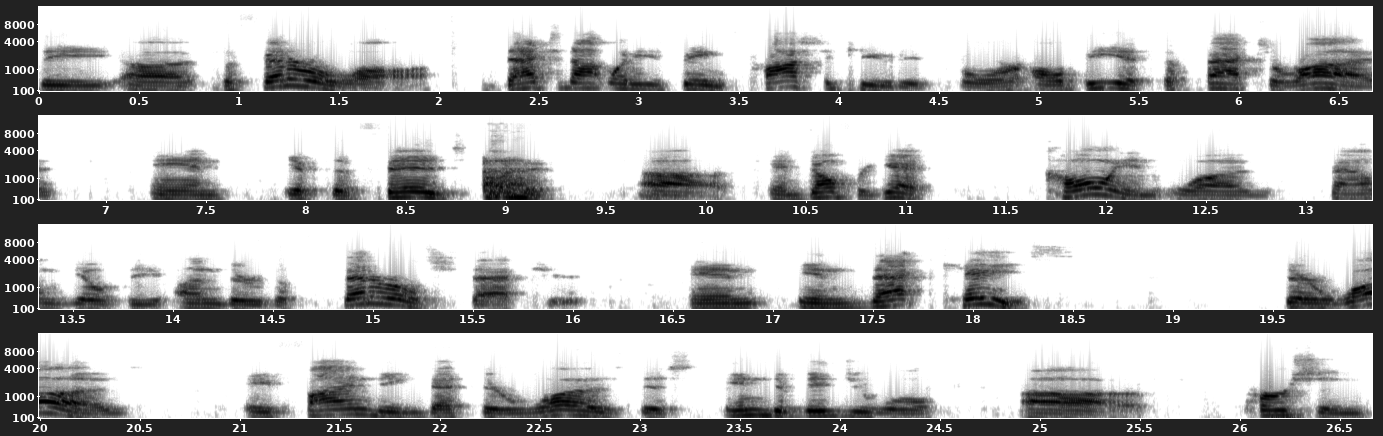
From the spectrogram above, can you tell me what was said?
the, uh, the federal law, that's not what he's being prosecuted for, albeit the facts arise. And if the feds, uh, and don't forget, Cohen was found guilty under the federal statute. And in that case, there was a finding that there was this individual uh, person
